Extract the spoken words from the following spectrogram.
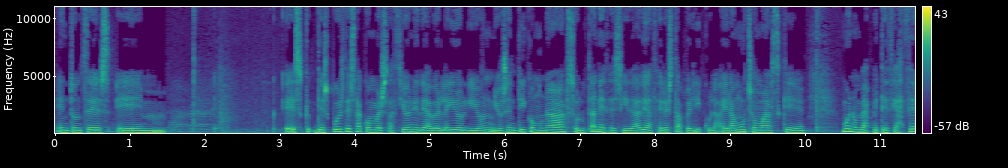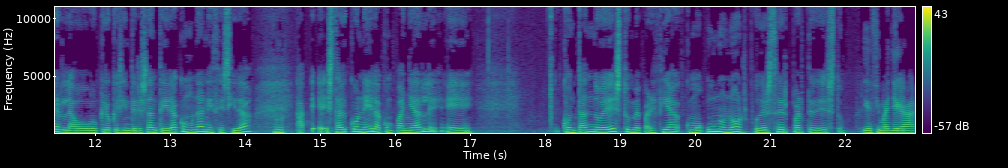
Entonces, em, es que después de esa conversación y de haber leído el guion, yo sentí como una absoluta necesidad de hacer esta película. Era mucho más que, bueno, me apetece hacerla o creo que es interesante. Era como una necesidad. A- eh, estar con él, acompañarle, eh, contando esto, me parecía como un honor poder ser parte de esto. Y encima Porque- llega,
